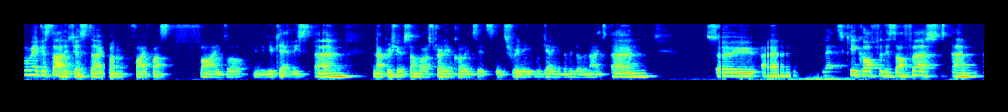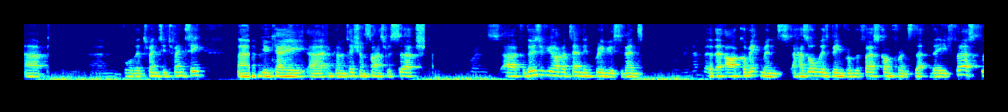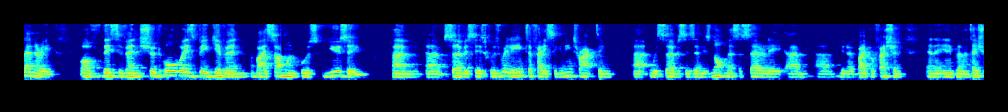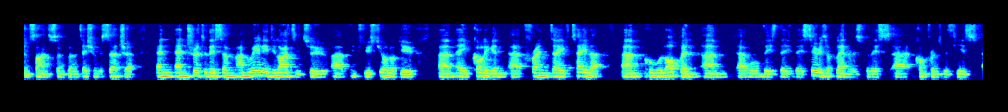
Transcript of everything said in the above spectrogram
we'll make a start. It's just uh, gone five past five, or in the UK at least. Um, and I appreciate some of our Australian colleagues. It's it's really we're getting in the middle of the night. Um, so um, let's kick off this our first um, uh, um, for the 2020 UK um, uh, Implementation Science Research Conference. Uh, for those of you who have attended previous events, remember that our commitment has always been from the first conference that the first plenary of this event should always be given by someone who's using um, uh, services, who's really interfacing and interacting uh, with services and is not necessarily, um, uh, you know, by profession an implementation scientist or implementation researcher. And, and true to this, I'm, I'm really delighted to uh, introduce to all of you um, a colleague and uh, friend, Dave Taylor, um, who will open uh, well, these, the, the series of plenaries for this conference with his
